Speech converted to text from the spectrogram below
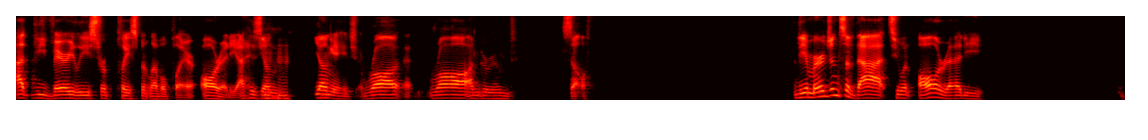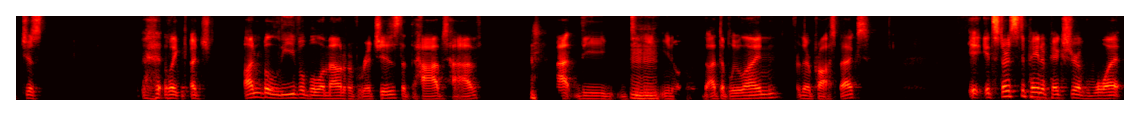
at the very least replacement level player already at his young Mhm. young age raw raw ungroomed self the emergence of that to an already just like a unbelievable amount of riches that the Habs have at the D, Mhm. you know at the blue line for their prospects it, it starts to paint a picture of what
